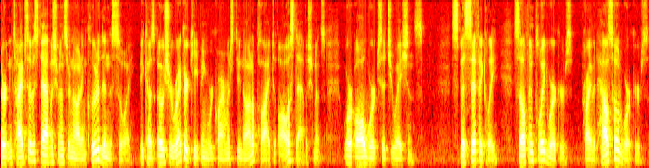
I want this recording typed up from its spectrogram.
Certain types of establishments are not included in the SOI because OSHA record-keeping requirements do not apply to all establishments or all work situations. Specifically, self-employed workers, private household workers,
